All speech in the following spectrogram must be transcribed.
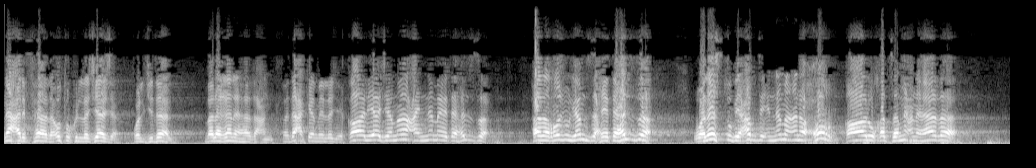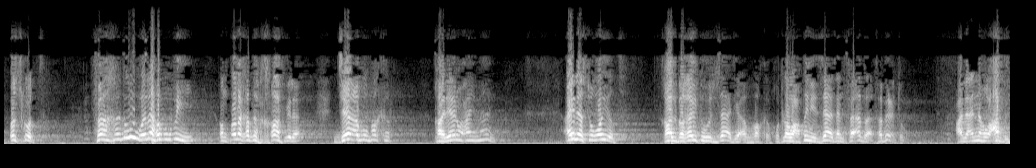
نعرف هذا اترك اللجاجة والجدال بلغنا هذا عنك فدعك من اللجاجة. قال يا جماعة إنما يتهزأ. هذا الرجل يمزح يتهزأ. ولست بعبد إنما أنا حر. قالوا قد سمعنا هذا. اسكت. فأخذوه وذهبوا به. انطلقت القافلة. جاء أبو بكر. قال يا نعيمان أين سويط؟ قال بغيته الزاد يا أبو بكر. قلت له أعطيني زادا فأبى فبعته. على أنه عبد.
